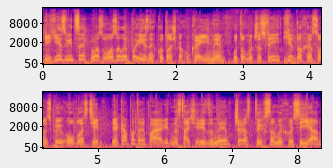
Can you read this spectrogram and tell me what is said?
Її звідси розвозили по різних куточках України, у тому числі й до Херсонської області, яка потерпає від нестачі рідини через тих самих росіян.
